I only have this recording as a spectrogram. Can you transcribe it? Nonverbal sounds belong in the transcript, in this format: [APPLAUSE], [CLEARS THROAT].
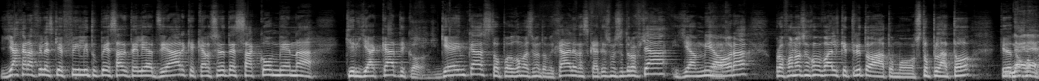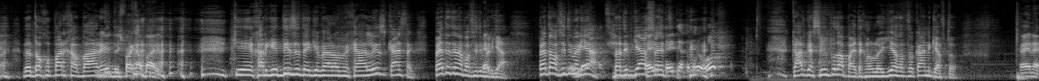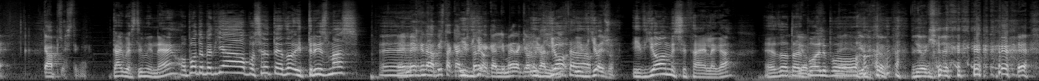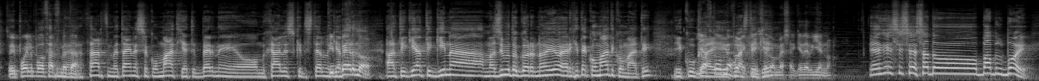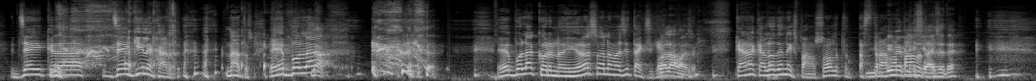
Γεια χαρά φίλες και φίλοι του psad.gr και καλώς ήρθατε σε ακόμη ένα κυριακάτικο Gamecast όπου εγώ μαζί με τον Μιχάλη θα σας κρατήσουμε συντροφιά για μία Ναι. ώρα. Προφανώς έχουμε βάλει και τρίτο άτομο στο πλατό και δεν, Ναι, το, ναι. έχω, δεν το έχω πάρει χαμπάρι. Δεν το έχεις πάρει χαμπάρι. [LAUGHS] και χαργεντίζεται εκεί πέρα ο Μιχάλης. Κάντε τα. Πέτε την από αυτή τη μεριά. Πέτε από αυτή τη μεριά. θα την πιάσω Ε, έτσι. Έτσι, θα το πω. Οπ. [LAUGHS] Κάποια στιγμή που θα πάει η τεχνολογία θα το κάνει και αυτό. Ε, ναι. Κάποια στιγμή. Κάποια στιγμή ναι. Οπότε, παιδιά, όπως είδατε εδώ, οι τρεις μας. Ε, μέχρι να πεις τα καλησπέρα και καλημέρα και όλα καλή νύχτα, παίζω. Οι δυόμιση θα έλεγα. Εδώ το Δυο- υπόλοιπο. ναι, δύο- δύο και- [LAUGHS] Το υπόλοιπο θα έρθει Ναι, μετά. θα έρθει μετά, είναι σε κομμάτια. Την παίρνει ο Μιχάλης και τη στέλνουν Την και παίρνω. Από την, και από την Κίνα μαζί με τον κορονοϊό έρχεται κομμάτι-κομμάτι. Η Γι' κούκα, αυτό με η έχουν κλείσει πλαστική. εδώ μέσα και δεν βγαίνω. Ε, Εσύ είσαι σαν το Bubble Boy. Jake, ε, Jake Gyllenhaal. [LAUGHS] Νάτος. Έμπολα, Να, έμπολα, κορονοϊός, όλα μαζί τάξη. όλα μαζί. Κανένα καλό δεν έχεις πάνω σου. Όλα τα, τα στραβά Μην με πάνω. τα έχεις. πλησιάζετε.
